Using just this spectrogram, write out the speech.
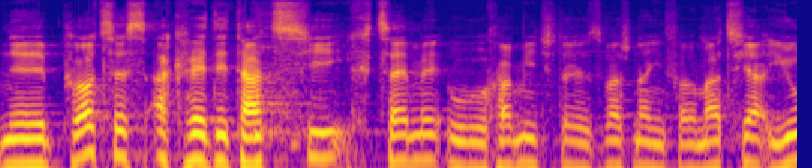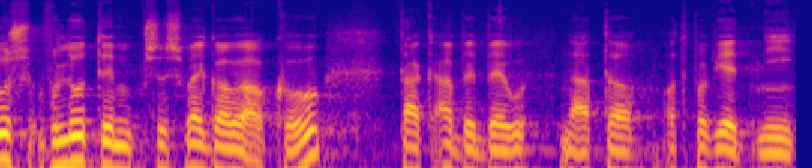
Y, Proces akredytacji chcemy uruchomić, to jest ważna informacja, już w lutym przyszłego roku, tak aby był na to odpowiedni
